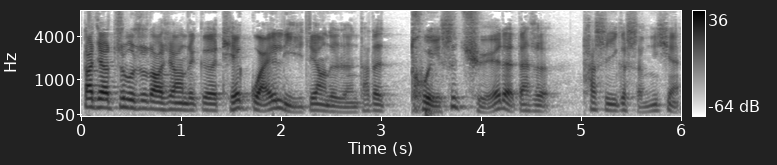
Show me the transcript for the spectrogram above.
大家知不知道像这个铁拐李这样的人，他的腿是瘸的，但是他是一个神仙，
